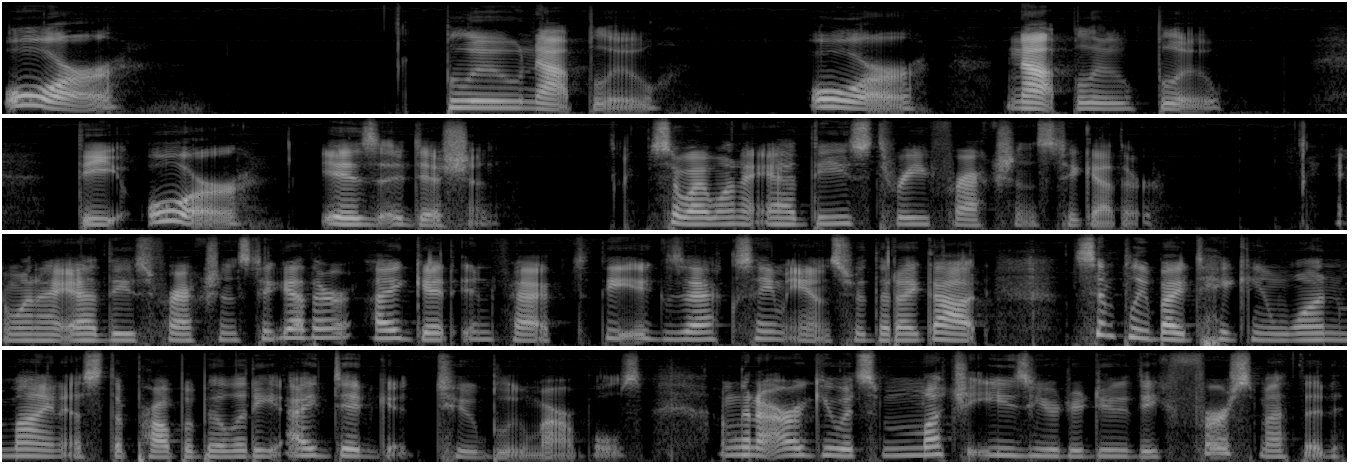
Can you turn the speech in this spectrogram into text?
or blue, not blue, or not blue, blue. The OR is addition. So I want to add these three fractions together. And when I add these fractions together, I get, in fact, the exact same answer that I got simply by taking 1 minus the probability I did get two blue marbles. I'm going to argue it's much easier to do the first method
